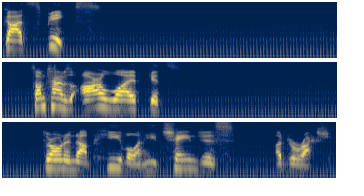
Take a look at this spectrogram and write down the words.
God speaks, sometimes our life gets thrown into upheaval and He changes a direction.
